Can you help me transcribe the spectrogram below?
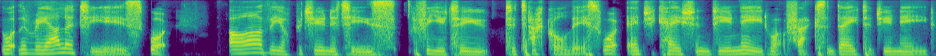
what the reality is, what are the opportunities for you to to tackle this what education do you need what facts and data do you need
